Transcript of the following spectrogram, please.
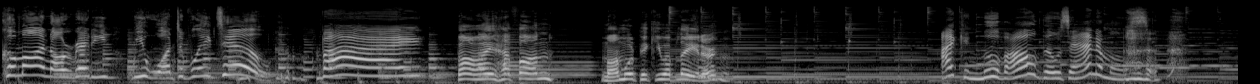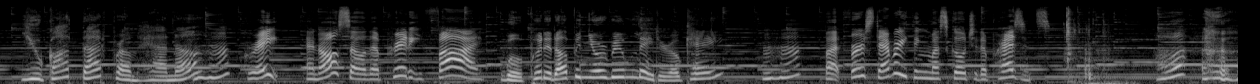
Come on already, we want to play too. Bye. Bye, have fun. Mom will pick you up later. I can move all those animals. You got that from Hannah? mm-hmm. Great. And also the pretty five. We'll put it up in your room later, okay? Mm-hmm. But first, everything must go to the presents. Huh?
